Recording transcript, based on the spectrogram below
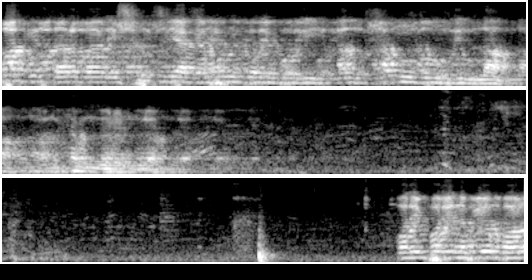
পাকের দরবারে শুকরিয়া জ্ঞাপন করে বলি, আলহামদুলিল্লাহ আলহামদুলিল্লাহ। পরে পরে নবী ও কওম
